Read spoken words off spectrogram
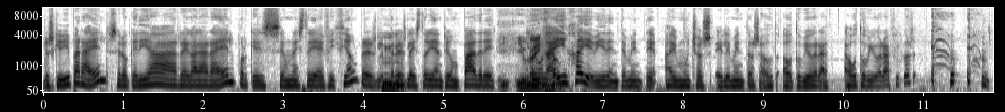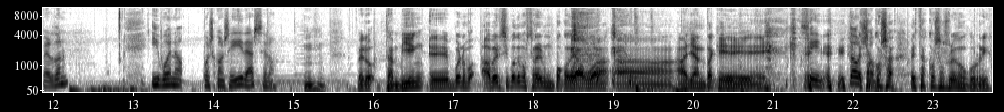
lo escribí para él, se lo quería regalar a él, porque es una historia de ficción, pero es, Mm. pero es la historia entre un padre Y- y una hija. hija, y evidentemente hay muchos elementos autobiográficos, perdón, y bueno, pues conseguí dárselo. Ujú. Pero también, eh, bueno, a ver si podemos traer un poco de agua a, a Llanta, que, que Sí, estas, cosas, estas cosas suelen ocurrir.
